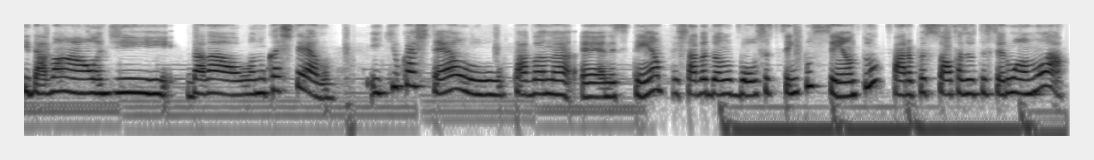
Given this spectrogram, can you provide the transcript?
que dava aula de dava aula no castelo e que o Castelo estava é, nesse tempo, estava dando bolsa de 100% para o pessoal fazer o terceiro ano lá.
